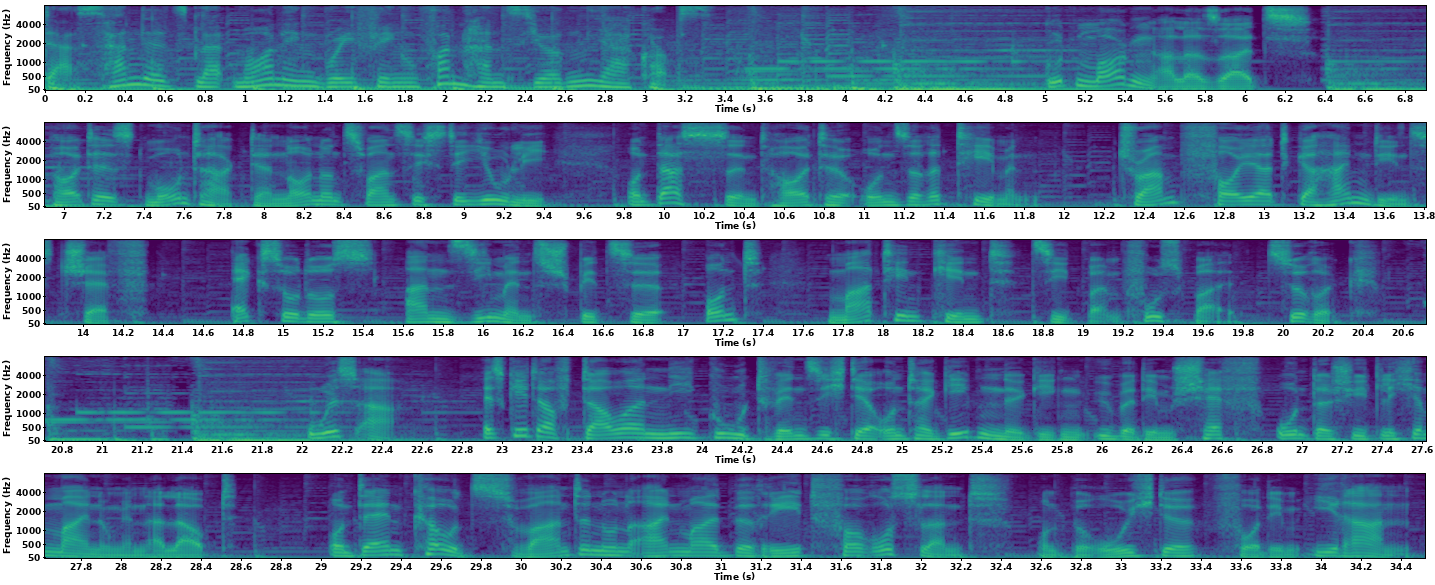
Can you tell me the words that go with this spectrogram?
Das Handelsblatt Morning Briefing von Hans-Jürgen Jakobs. Guten Morgen allerseits. Heute ist Montag, der 29. Juli. Und das sind heute unsere Themen. Trump feuert Geheimdienstchef. Exodus an Siemens Spitze und Martin Kind zieht beim Fußball zurück. USA. Es geht auf Dauer nie gut, wenn sich der Untergebene gegenüber dem Chef unterschiedliche Meinungen erlaubt. Und Dan Coates warnte nun einmal beredt vor Russland und beruhigte vor dem Iran.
